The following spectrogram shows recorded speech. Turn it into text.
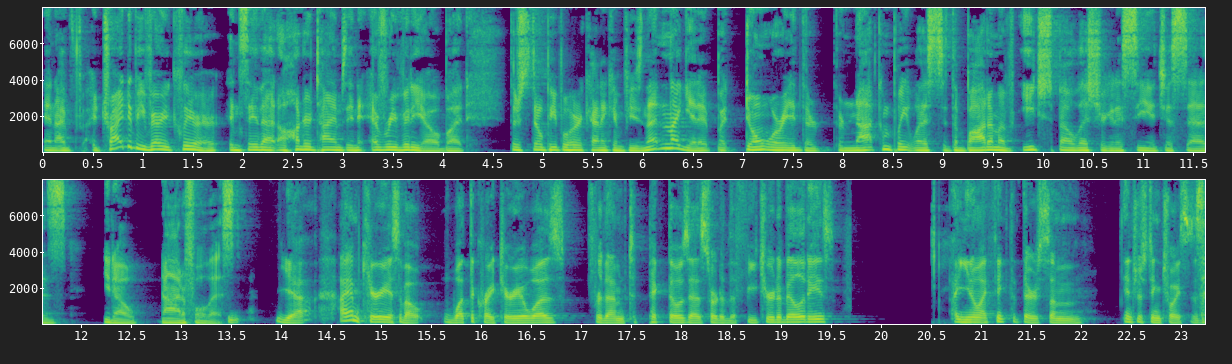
And I've I tried to be very clear and say that a hundred times in every video, but there's still people who are kind of confused. That, and I get it, but don't worry, they're they're not complete lists. At the bottom of each spell list, you're going to see it just says, you know, not a full list. Yeah, I am curious about what the criteria was for them to pick those as sort of the featured abilities. You know, I think that there's some interesting choices.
